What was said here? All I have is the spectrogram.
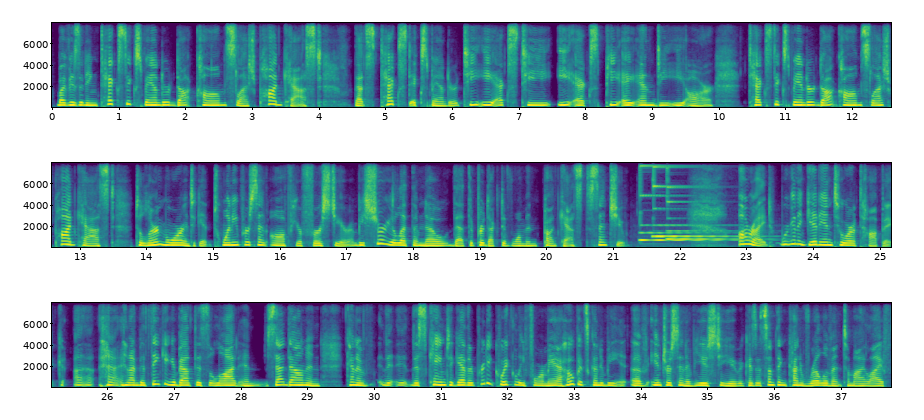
by visiting textexpander.com slash podcast. That's Text Expander, T E X T E X P A N D E R, textexpander.com slash podcast to learn more and to get 20% off your first year. And be sure you let them know that the Productive Woman podcast sent you. All right, we're going to get into our topic. Uh, and I've been thinking about this a lot and sat down and kind of th- this came together pretty quickly for me. I hope it's going to be of interest and of use to you because it's something kind of relevant to my life.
